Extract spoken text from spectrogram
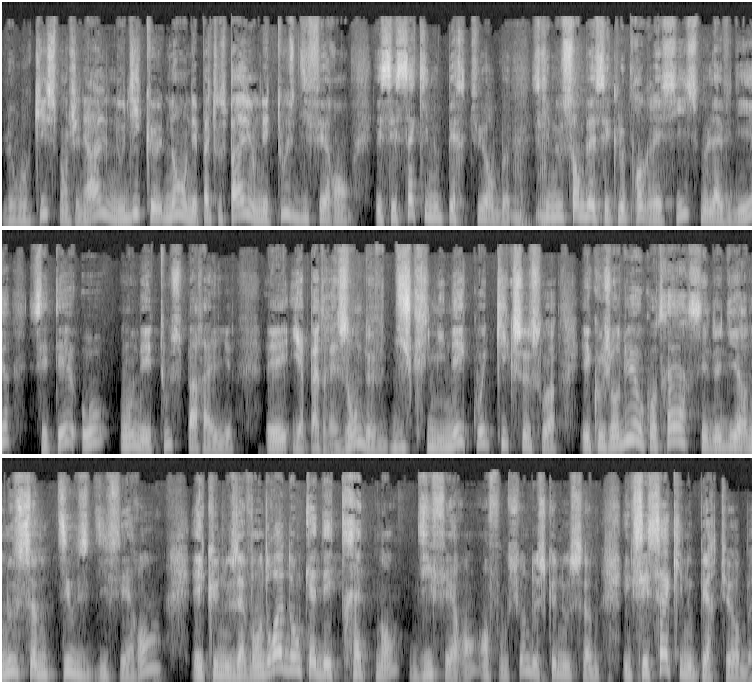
le wokisme en général, nous dit que non, on n'est pas tous pareils, on est tous différents. Et c'est ça qui nous perturbe. Ce qui nous semblait, c'est que le progressisme, l'avenir, c'était où on est tous pareils. Et il n'y a pas de raison de discriminer qui que ce soit. Et qu'aujourd'hui, au contraire, c'est de dire nous sommes tous différents et que nous avons droit donc à des traitements différents en fonction de ce que nous sommes. Et que c'est ça qui nous perturbe.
